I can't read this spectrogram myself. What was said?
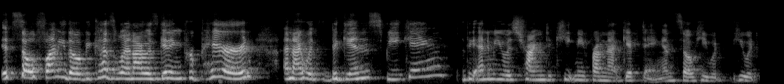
it's so funny though because when I was getting prepared and I would begin speaking, the enemy was trying to keep me from that gifting, and so he would he would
